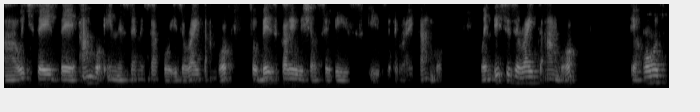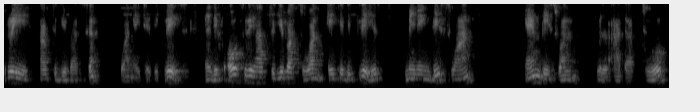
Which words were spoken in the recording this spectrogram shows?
uh, which says the angle in the semicircle is a right angle. So basically we shall say this is a right angle. When this is a right angle, the whole three have to give us 180 degrees. And if all three have to give us 180 degrees, meaning this one and this one will add up to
